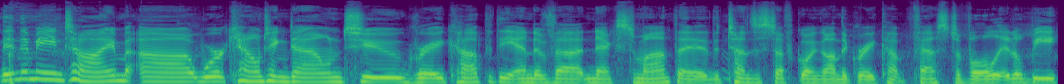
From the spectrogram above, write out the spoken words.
in the meantime, uh, we're counting down to Grey Cup at the end of uh, next month. Uh, the tons of stuff going on the Grey Cup Festival. It'll be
